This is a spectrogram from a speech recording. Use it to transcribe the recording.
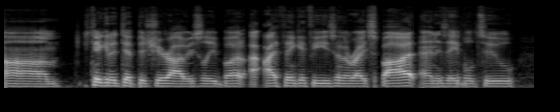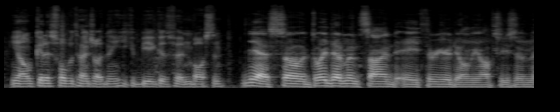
Um, he's taking a dip this year, obviously, but I, I think if he's in the right spot and is able to you know get his full potential, I think he could be a good fit in Boston. Yeah, so Dwayne Dedmon signed a three-year deal in the offseason.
